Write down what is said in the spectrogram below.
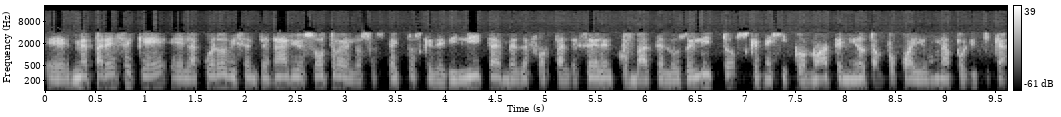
Eh, me parece que el acuerdo bicentenario es otro de los aspectos que debilita en vez de fortalecer el combate a los delitos, que México no ha tenido, tampoco hay una política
